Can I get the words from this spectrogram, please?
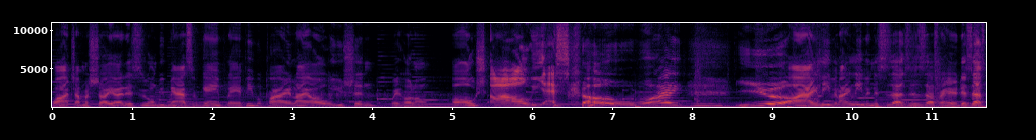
watch, I'm gonna show y'all. This is gonna be massive gameplay. And people probably like, oh, well, you shouldn't. Wait, hold on. Oh, oh, yes, go, boy. Yeah, I ain't leaving, I ain't leaving. This is us, this is us right here. This is us,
